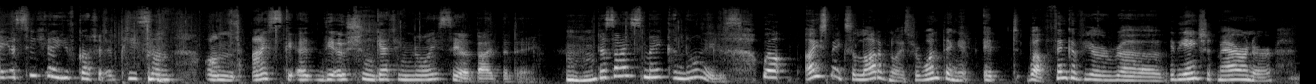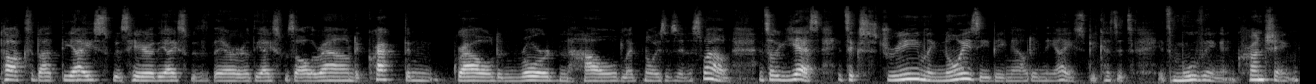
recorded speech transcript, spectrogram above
I see here you've got a piece on on ice, uh, the ocean getting noisier by the day. Mm-hmm. Does ice make a noise? Well, ice makes a lot of noise. For one thing, it, it well, think of your uh, the ancient mariner talks about the ice was here, the ice was there, the ice was all around. It cracked and growled and roared and howled like noises in a swound. And so, yes, it's extremely noisy being out in the ice because it's it's moving and crunching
